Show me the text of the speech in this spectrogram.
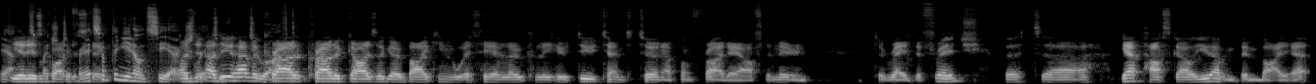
Yeah, it it's is much quite different. distinct. It's something you don't see I actually. do, I too- do have a crowd often. crowd of guys I go biking with here locally who do tend to turn up on Friday afternoon to raid the fridge. But uh, yeah, Pascal, you haven't been by yet.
